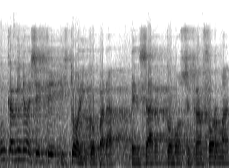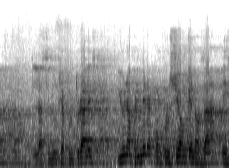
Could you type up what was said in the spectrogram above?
Un camino es este histórico para pensar cómo se transforman las industrias culturales y una primera conclusión que nos da es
